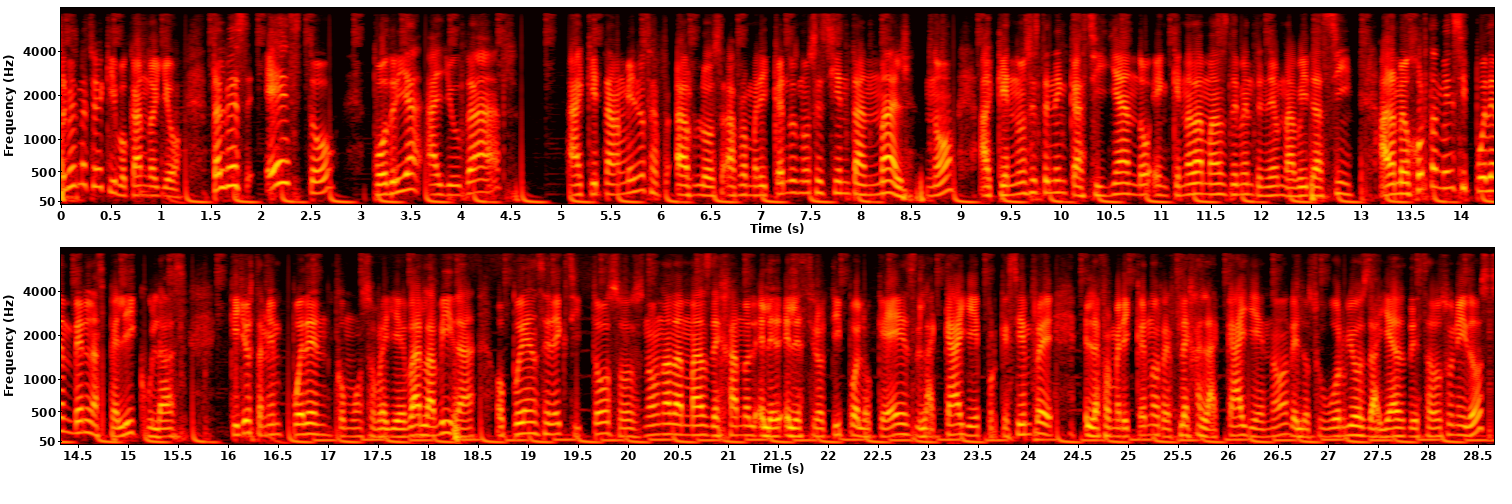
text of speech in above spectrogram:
Tal vez me estoy equivocando yo. Tal vez esto podría ayudar a que también los, los, afroamericanos no se sientan mal, ¿no? A que no se estén encasillando en que nada más deben tener una vida así. A lo mejor también sí pueden ver en las películas que ellos también pueden como sobrellevar la vida o pueden ser exitosos, no nada más dejando el, estereotipo de lo que es la calle, porque siempre el afroamericano refleja la calle, ¿no? De los suburbios de allá de Estados Unidos,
